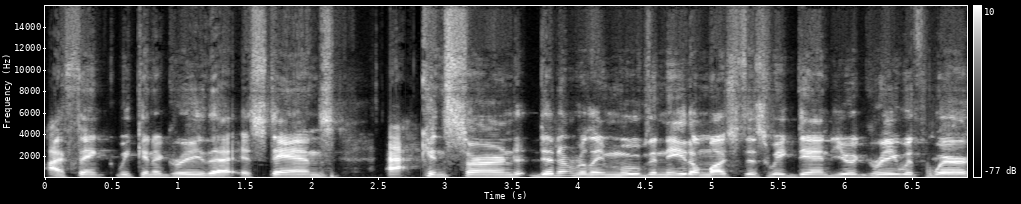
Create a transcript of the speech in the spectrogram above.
I think we can agree that it stands at concerned. Didn't really move the needle much this week. Dan, do you agree with where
